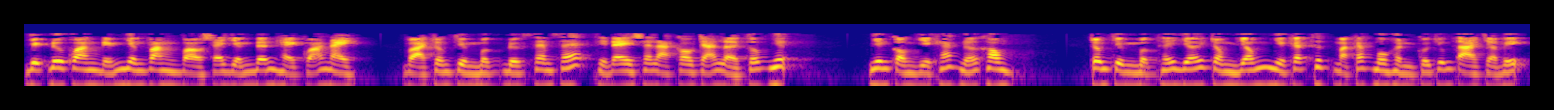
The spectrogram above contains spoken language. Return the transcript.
Việc đưa quan điểm nhân văn vào sẽ dẫn đến hệ quả này, và trong chừng mực được xem xét thì đây sẽ là câu trả lời tốt nhất. Nhưng còn gì khác nữa không? Trong chừng mực thế giới trông giống như cách thức mà các mô hình của chúng ta cho biết,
